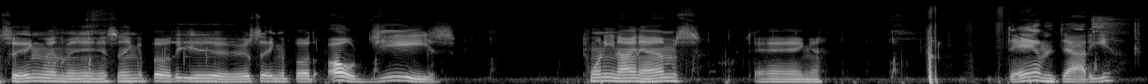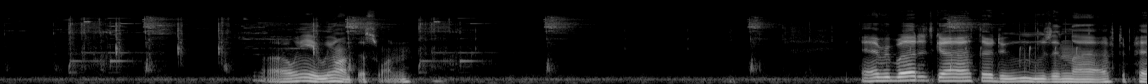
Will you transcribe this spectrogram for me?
Sing with me, sing it the year, sing it the... Oh, jeez! 29 M's? Dang. Damn, daddy. Uh, we need, we want this one. Everybody's got their dues in life to pay.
